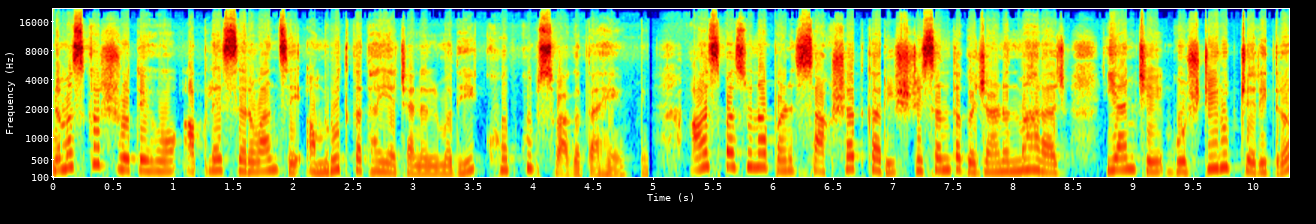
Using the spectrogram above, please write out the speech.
नमस्कार श्रोते हो आपल्या सर्वांचे अमृत कथा या चॅनलमध्ये खूप खूप स्वागत आहे. आजपासून आपण साक्षात्कारी श्री संत गजानन महाराज यांचे गोष्टीरूप चरित्र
